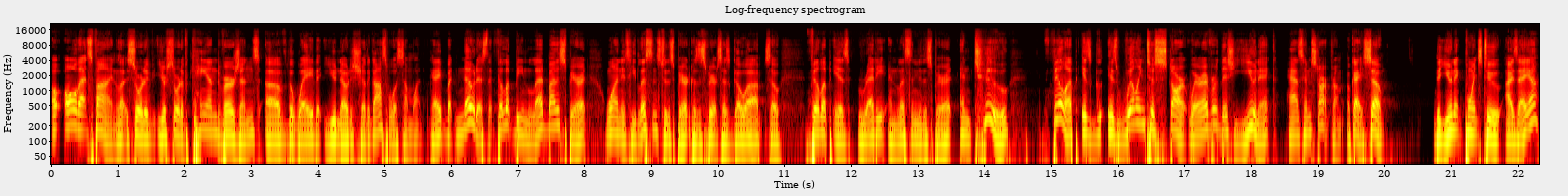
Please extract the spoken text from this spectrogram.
all that's fine. Sort of your sort of canned versions of the way that you know to share the gospel with someone. Okay, but notice that Philip, being led by the Spirit, one is he listens to the Spirit because the Spirit says go up. So Philip is ready and listening to the Spirit, and two, Philip is is willing to start wherever this eunuch has him start from. Okay, so the eunuch points to Isaiah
